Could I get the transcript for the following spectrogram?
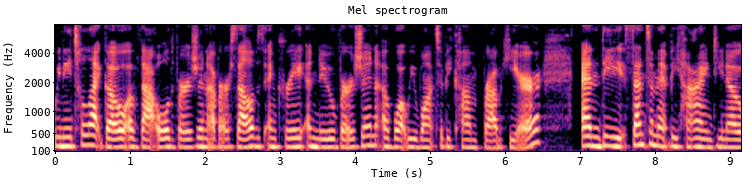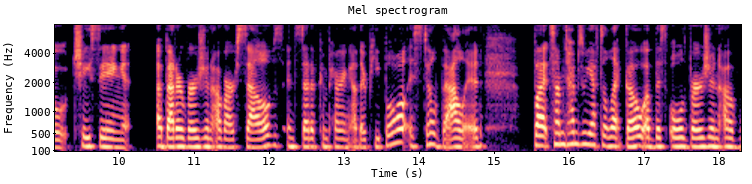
we need to let go of that old version of ourselves and create a new version of what we want to become from here. And the sentiment behind, you know, chasing a better version of ourselves instead of comparing other people is still valid. But sometimes we have to let go of this old version of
